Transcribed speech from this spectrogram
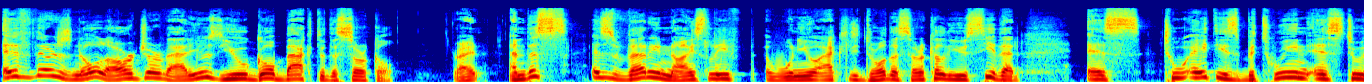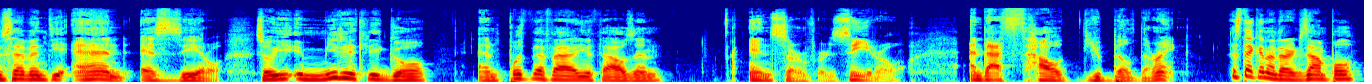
If there's no larger values, you go back to the circle, right? And this is very nicely when you actually draw the circle, you see that S280 is between S270 and S0. So you immediately go and put the value 1000 in server 0. And that's how you build the ring. Let's take another example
